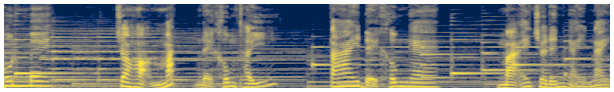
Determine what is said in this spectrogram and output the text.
hôn mê, cho họ mắt để không thấy, tai để không nghe, mãi cho đến ngày nay.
